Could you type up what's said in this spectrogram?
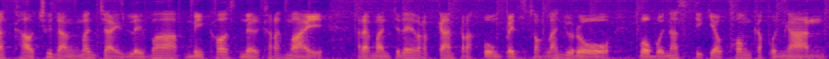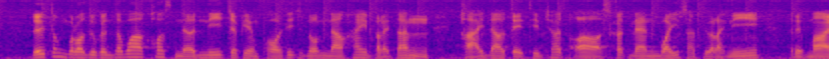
นักข่าวชื่อดังมั่นใจเลยว่ามีข้อเสนอครั้งใหม่ และมันจะได้รับการปรับปรุงเป็น 12 ล้านยูโรบวกโบนัสที่เกี่ยวข้องกับผลงาน โดยต้องรอดูกันว่าข้อเสนอนี้จะเพียงพอที่จะโน้มน้าวให้ไบรตันขายดาวเตะทีมชาติออสกอตแลนด์วัย 23 ปีรายนี้ หรือไม่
